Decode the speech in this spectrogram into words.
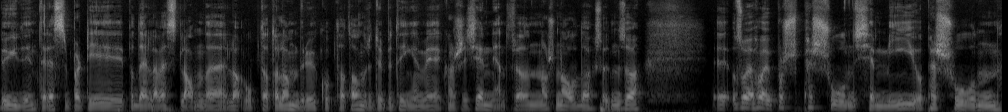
bygdeinteresseparti på deler av Vestlandet, opptatt av landbruk, opptatt av andre typer ting enn vi kanskje kjenner igjen fra den nasjonale dagsordenen. Så, eh, og så har jo personkjemi og person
